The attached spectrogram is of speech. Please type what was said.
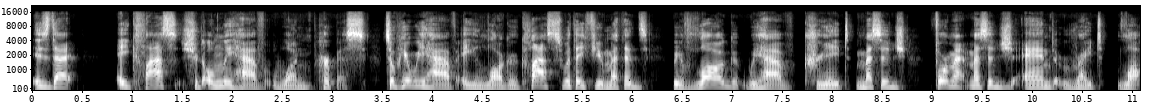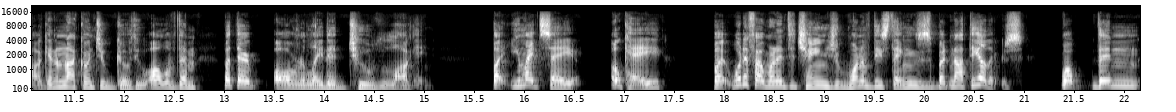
is that a class should only have one purpose. So here we have a logger class with a few methods. We have log, we have create message, format message, and write log. And I'm not going to go through all of them, but they're all related to logging. But you might say, okay, but what if I wanted to change one of these things, but not the others? Well, then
